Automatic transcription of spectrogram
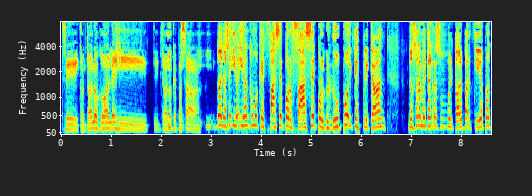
sí, con todos los goles y, y todo lo que pasaba. y- y- no, no iban como que fase por fase, por grupo, y te explicaban no solamente el resultado del partido, pero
